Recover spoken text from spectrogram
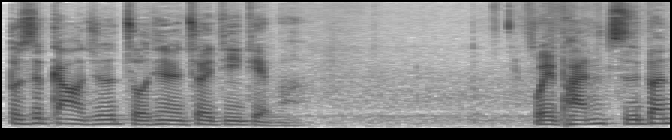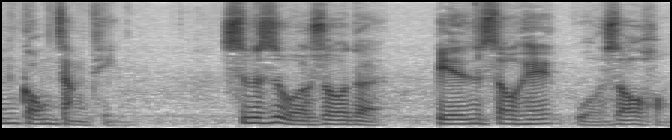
不是刚好就是昨天的最低点吗？尾盘直奔攻涨停，是不是我说的？别人收黑，我收红。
